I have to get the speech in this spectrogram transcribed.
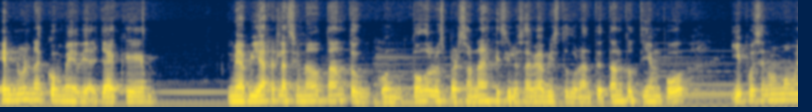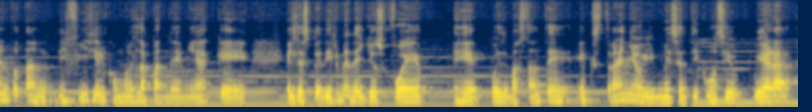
en una comedia, ya que me había relacionado tanto con todos los personajes y los había visto durante tanto tiempo y pues en un momento tan difícil como es la pandemia que el despedirme de ellos fue eh, pues bastante extraño y me sentí como si hubiera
